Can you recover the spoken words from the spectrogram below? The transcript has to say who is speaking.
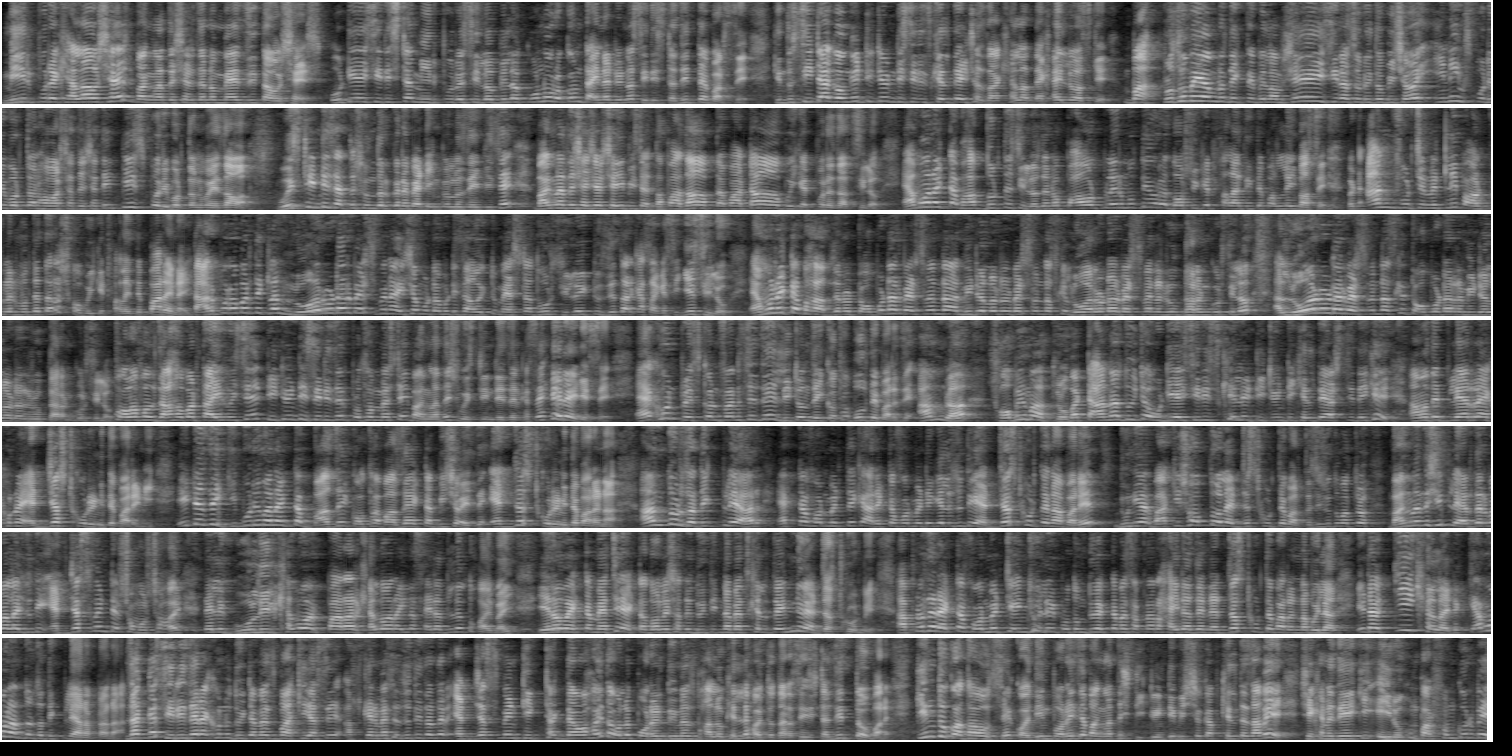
Speaker 1: মিরপুরে খেলাও শেষ, বাংলাদেশের যেন ম্যাচ জিতাও শেষ। ওডিআই সিরিজটা মিরপুরে ছিল বিলে, কোনো রকম টাইনা টুইনা সিরিজটা জিততে পারছে। কিন্তু সিটাগংয়ে টি টোয়েন্টি সিরিজ খেলতে এসে যা খেলা দেখাইলো আজকে। বাহ, প্রথমেই আমরা দেখতে পেলাম সেই চিরাচরিত বিষয়, ইনিংস পরিবর্তন হওয়ার সাথে সাথে পিচ পরিবর্তন হয়ে যাওয়া। ওয়েস্ট ইন্ডিজ এত সুন্দর করে ব্যাটিং করল যেই পিচে, বাংলাদেশ এসে সেই পিচে ধপা ধপ, ধপা টাপ উইকেট পড়ে যাচ্ছিল। এমন একটা ভাব ধরতেছিল যেন পাওয়ার প্লের মধ্যে ওরা দশ উইকেট ফালা দিতে পারলেই বাসে বাট আনফরচুনেটলি পাওয়ার প্লের মধ্যে তারা সব উইকেট ফালাইতে পারে নাই। তারপর আবার দেখলাম লোয়ার অর্ডার ব্যাটসম্যান আইসা মোটামুটি যাও, একটু ম্যাচটা ধরছিল, একটু জেতার কাছাকাছি গেছিল। এমন একটা ভাব যেন টপ অর্ডার ব্যাটসম্যানরা আর মিডল অর্ডার ব্যাটসম্যানরা আজকে লোয়ার অর্ডার ব্যাটসম্যানের রূপ ধারণ করছিল, আর লোয়ার অর্ডার ব্যাটসম্যানরা আজকে টপ অর্ডার আর মিডল অর্ডারের রূপ ধারণ করছিল। ফলাফল যা হবার তাই হয়েছে টি টোয়েন্টি সিরিজের প্রথম ম্যাচটাই বাংলাদেশ ওয়েস্ট ইন্ডিজের কাছে হেরে গেছে। এখন প্রেস কনফারেন্সে যে লিটন যেই কথা বলতে পারে যে, আমরা সবে মাত্র বা টানা দুইটা ওডিআই সিরিজ খেলে টি টোয়েন্টি খেলতে আসছি দেখে আমাদের প্লেয়াররা এখনও অ্যাডজাস্ট করে নিতে পারেনি। এটা যে কি পরিমাণ একটা বাজে কথা, বাজে একটা বিষয় যে অ্যাডজাস্ট করে নিতে পারে না। আন্তর্জাতিক প্লেয়ার একটা ফরম্যাট থেকে আরেকটা ফরম্যাটে গেলে যদি অ্যাডজাস্ট করতে না পারে, দুনিয়ার বাকি সব দল অ্যাডজাস্ট করতে পারতেছে। শুধুমাত্র বাংলাদেশি প্লেয়ারদের বেলায় যদি অ্যাডজাস্টমেন্টের সমস্যা হয়, তাহলে গলির খেলোয়াড়, পাড়ার খেলোয়াড় আইনা সাইরা দিলেও তো হয় ভাই। এরাও একটা ম্যাচে একটা দলের সাথে দুই তিনটা ম্যাচ খেলে তো এমনিও অ্যাডজাস্ট করবে। আপনাদের একটা ফর্মেট চেঞ্জ হইলেই প্রথম দু একটা ম্যাচ আপনারা হাইরা দেন অ্যাডজাস্ট করতে পারেন না বইলা। এটা কি খেলা? এটা কেমন আন্তর্জাতিক প্লেয়ার আপনারা। জাগা সিরিজের এখনও দুইটা ম্যাচ বাকি আছে। আজকের ম্যাচে যদি তাদের অ্যাডজাস্টমেন্ট ঠিকঠাক দেওয়া হয়, তাহলে পরের দুই ম্যাচ ভালো খেললে হয়তো তারা সিরিজটা জিততেও পারে। কিন্তু কথা হচ্ছে, কয়দিন পরেই যে বাংলাদেশ টি টোয়েন্টি বিশ্বকাপ খেলতে যাবে, সেখানে যেয়ে কি এইরকম পারফর্ম করবে?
